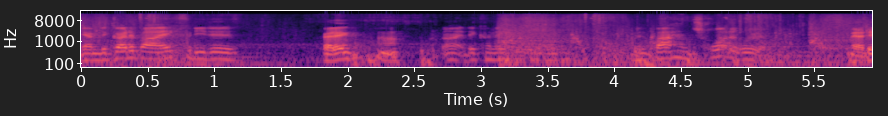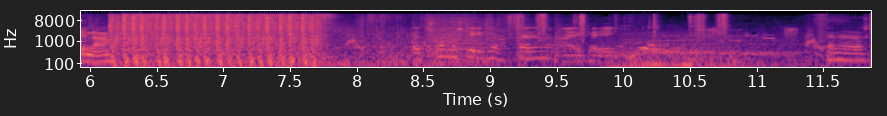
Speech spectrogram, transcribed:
Jamen det gør det bare ikke, fordi det... Gør det ikke? Ja, Nej, det til noget. Men bare han tror, det ryger. ja det er nok. Jeg tror måske, det kan falde nu. Nej, det kan det ikke. Den er der også.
